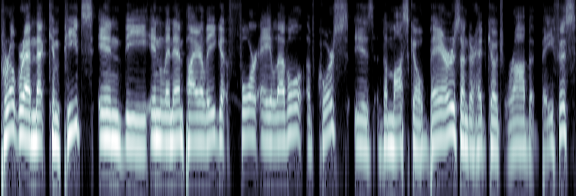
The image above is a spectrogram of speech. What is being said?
program that competes in the Inland Empire League 4A level, of course, is the Moscow Bears under head coach Rob Bafus.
